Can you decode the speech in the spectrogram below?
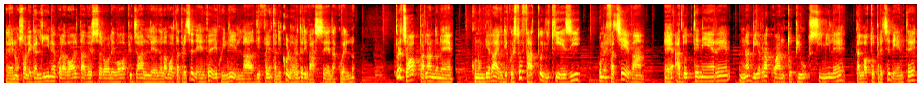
eh, non so, le galline quella volta avessero le uova più gialle della volta precedente e quindi la differenza di colore derivasse da quello. Perciò parlandone con un birraio di questo fatto gli chiesi come faceva eh, ad ottenere una birra quanto più simile dall'otto precedente,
